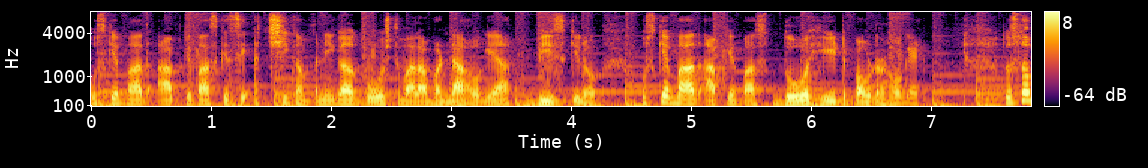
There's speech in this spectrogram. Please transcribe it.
उसके बाद आपके पास किसी अच्छी कंपनी का गोश्त वाला वंडा हो गया 20 किलो। उसके बाद आपके पास दो हीट पाउडर हो गए। दोस्तों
